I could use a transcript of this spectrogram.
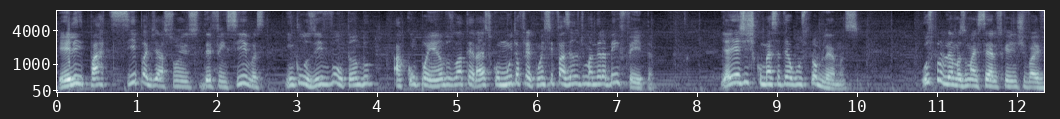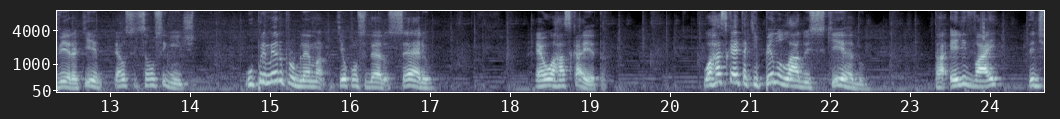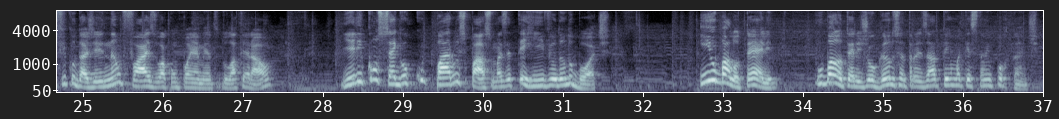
Ele participa de ações defensivas, inclusive voltando, acompanhando os laterais com muita frequência e fazendo de maneira bem feita. E aí a gente começa a ter alguns problemas. Os problemas mais sérios que a gente vai ver aqui é são os seguintes. O primeiro problema que eu considero sério é o Arrascaeta. O Arrascaeta aqui pelo lado esquerdo, tá? Ele vai ter dificuldade, ele não faz o acompanhamento do lateral e ele consegue ocupar o espaço, mas é terrível dando bote. E o Balotelli, o Balotelli jogando centralizado tem uma questão importante.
